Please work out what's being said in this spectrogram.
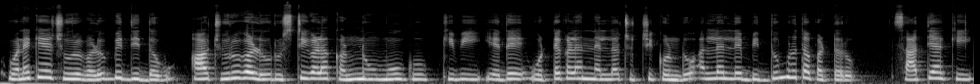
ಒನಕೆಯ ಚೂರುಗಳು ಬಿದ್ದಿದ್ದವು. ಆ ಚೂರುಗಳು ರುಷ್ಟಿಗಳ ಕಣ್ಣು, ಮೂಗು, ಕಿವಿ, ಎದೆ, ಹೊಟ್ಟೆಗಳನ್ನೆಲ್ಲ ಚುಚ್ಚಿಕೊಂಡು ಅಲ್ಲಲ್ಲೇ ಬಿದ್ದು ಮೃತಪಟ್ಟರು. ಸಾತ್ಯಾಕಿ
